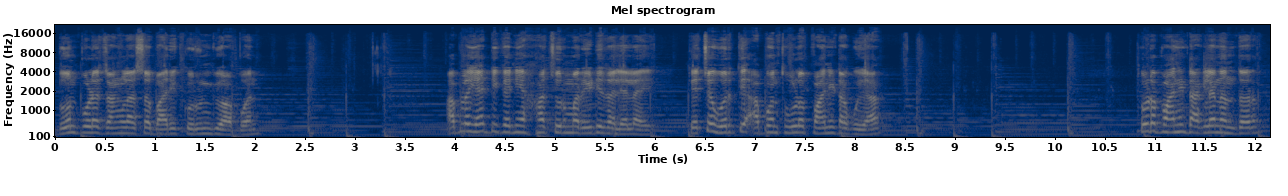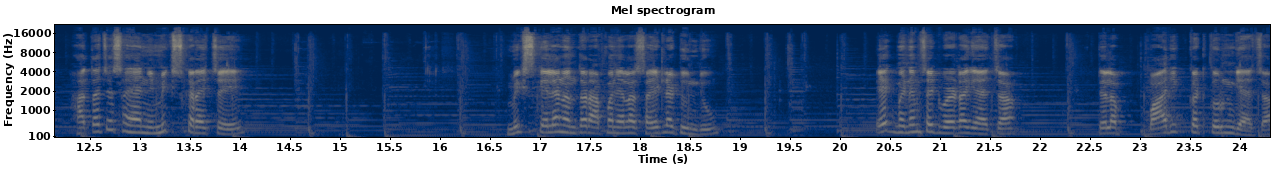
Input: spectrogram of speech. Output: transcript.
दोन पोळ्या चांगला असं बारीक करून घेऊ आपण. आपला या ठिकाणी हा चुरमा रेडी झालेला आहे. त्याच्यावरती आपण थोडं पाणी टाकूया. थोडं पाणी टाकल्यानंतर हाताच्या सहाय्याने मिक्स करायचं आहे. मिक्स केल्यानंतर आपण याला साईडला ठेवून देऊ. एक मिडियम साईज बटाटा घ्यायचा. त्याला बारीक कट करून घ्यायचा.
